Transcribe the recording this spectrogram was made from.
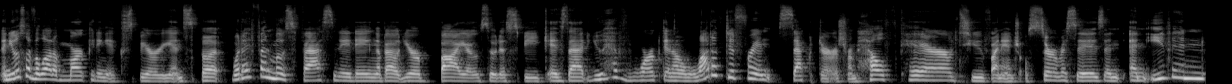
And you also have a lot of marketing experience. But what I find most fascinating about your bio, so to speak, is that you have worked in a lot of different sectors from healthcare to financial services and, and even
